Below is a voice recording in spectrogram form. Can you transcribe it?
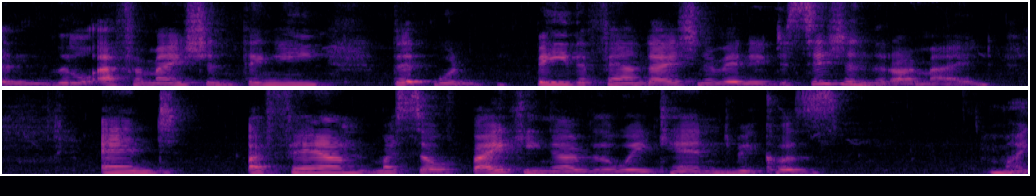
and little affirmation thingy that would be the foundation of any decision that I made. And I found myself baking over the weekend because my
